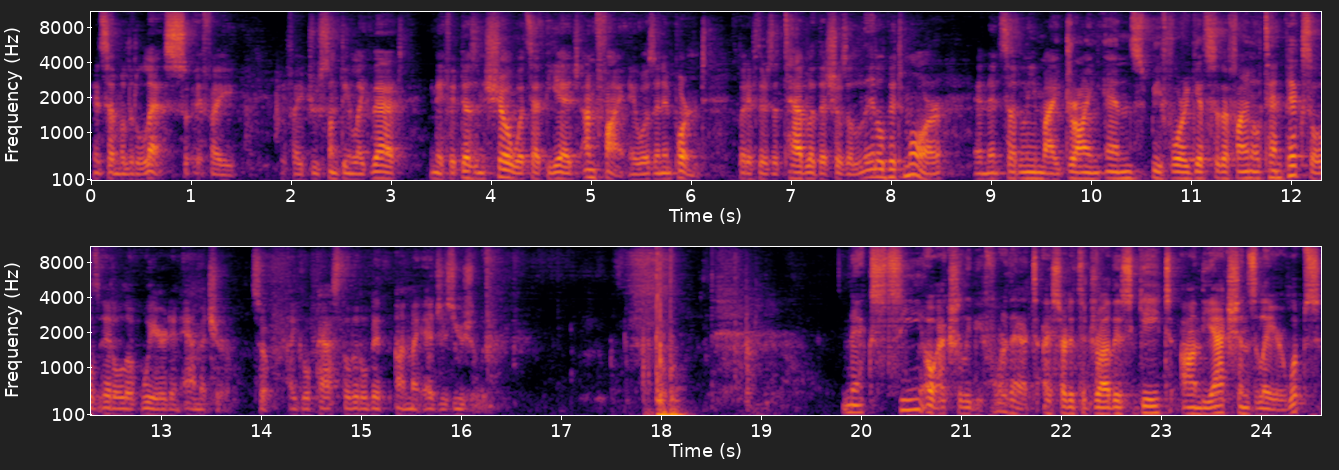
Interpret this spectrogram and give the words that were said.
and some a little less. So if I, if I drew something like that, and if it doesn't show what's at the edge, I'm fine. It wasn't important. But if there's a tablet that shows a little bit more, and then suddenly my drawing ends before it gets to the final 10 pixels, it'll look weird and amateur. So I go past a little bit on my edges usually. Next scene, oh actually before that, I started to draw this gate on the actions layer. Whoops,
